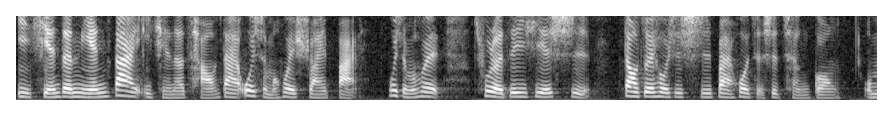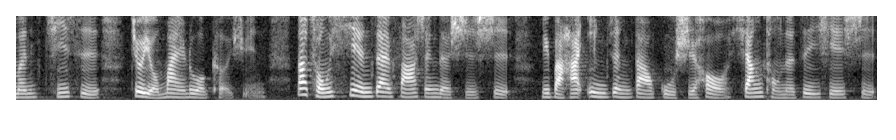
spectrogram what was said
以前的年代、以前的朝代为什么会衰败，为什么会出了这一些事，到最后是失败或者是成功，我们其实就有脉络可循。那从现在发生的时事，你把它印证到古时候相同的这一些事，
